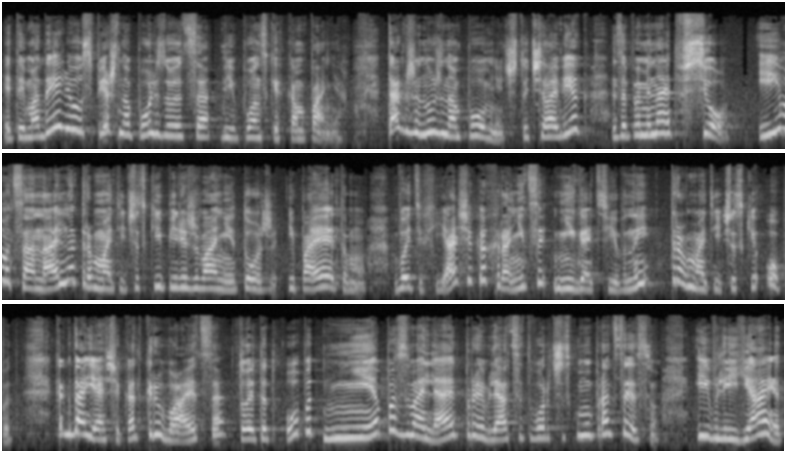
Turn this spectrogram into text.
Этой моделью успешно пользуются в японских компаниях. Также нужно помнить, что человек запоминает все, и эмоционально-травматические переживания тоже. И поэтому в этих ящиках хранится негативный травматический опыт. Когда ящик открывается, то этот опыт не позволяет проявляться творческому процессу и влияет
